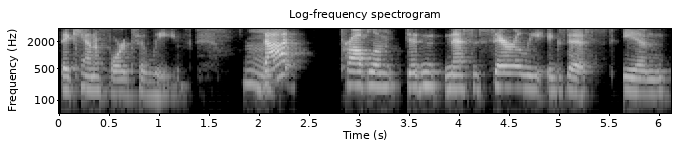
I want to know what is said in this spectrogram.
they can't afford to leave hmm. that problem didn't necessarily exist in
